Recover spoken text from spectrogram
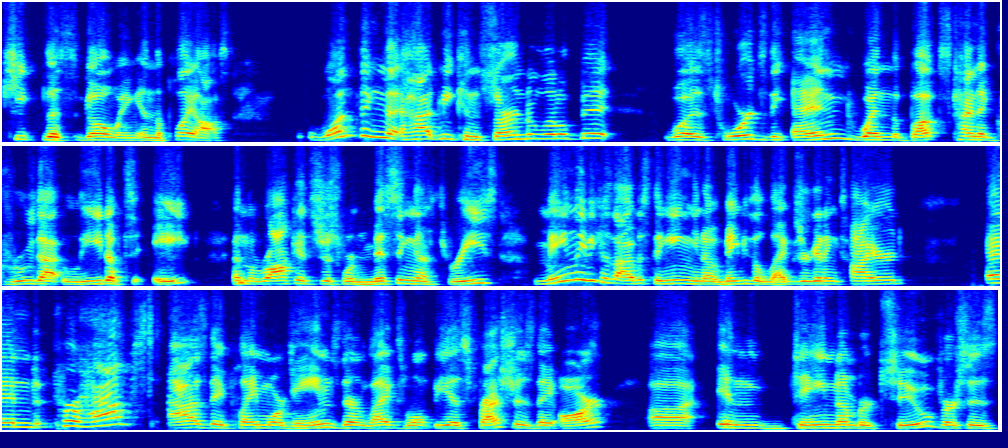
keep this going in the playoffs. One thing that had me concerned a little bit was towards the end when the Bucks kind of grew that lead up to 8 and the Rockets just were missing their threes, mainly because I was thinking, you know, maybe the legs are getting tired. And perhaps as they play more games, their legs won't be as fresh as they are uh, in game number two versus,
